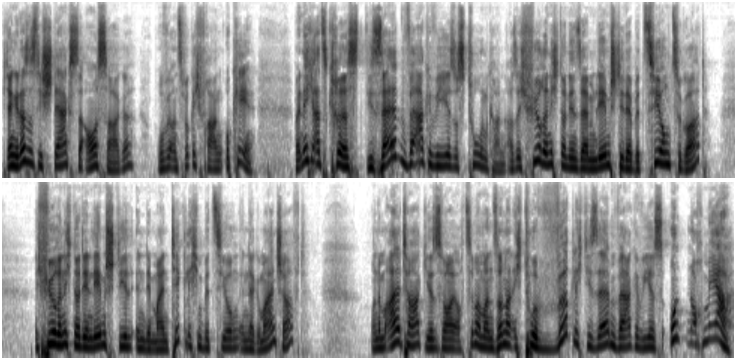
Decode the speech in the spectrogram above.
Ich denke, das ist die stärkste Aussage, wo wir uns wirklich fragen, okay, wenn ich als Christ dieselben Werke wie Jesus tun kann, also ich führe nicht nur denselben Lebensstil der Beziehung zu Gott, ich führe nicht nur den Lebensstil in den, meinen täglichen Beziehungen in der Gemeinschaft und im Alltag, Jesus war ja auch Zimmermann, sondern ich tue wirklich dieselben Werke wie Jesus und noch mehr.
